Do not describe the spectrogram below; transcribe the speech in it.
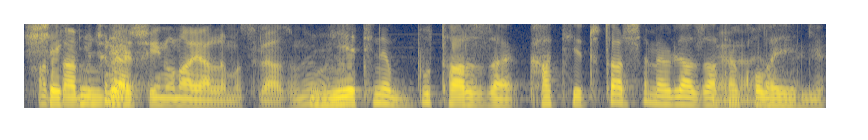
Hatta bütün her şeyin ona ayarlaması lazım değil mi hocam? niyetini bu tarzda kat'i tutarsa Mevla zaten Mevla kolay eliyor.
